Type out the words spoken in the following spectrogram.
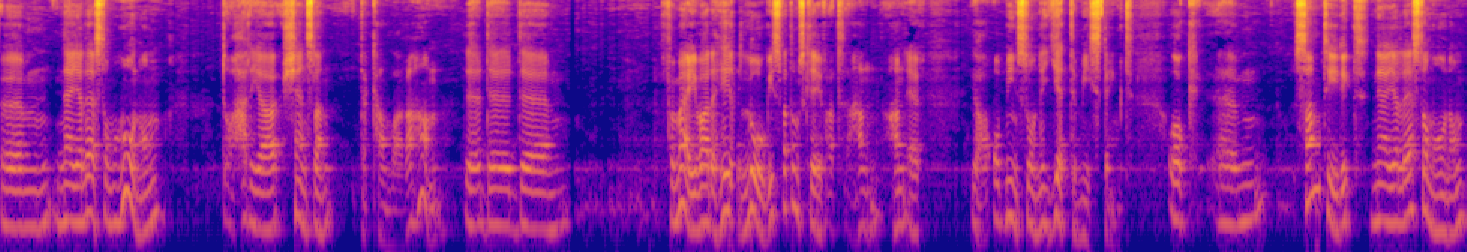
um, när jag läste om honom då hade jag känslan det kan vara han. Det, det, det, för mig var det helt logiskt vad de skrev att han, han är ja, åtminstone jättemisstänkt. Och eh, samtidigt när jag läste om honom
